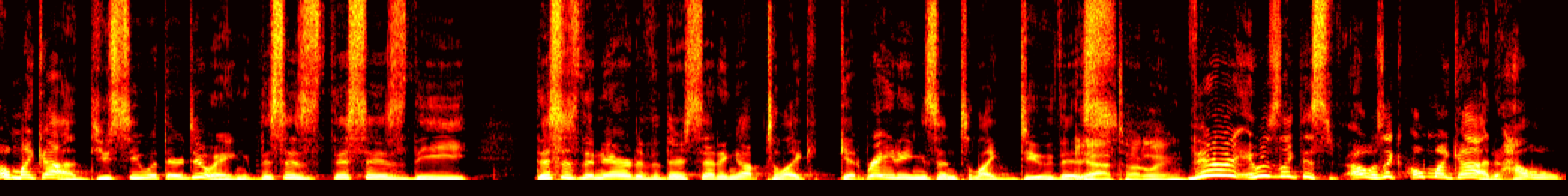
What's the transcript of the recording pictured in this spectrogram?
"Oh my god, do you see what they're doing? This is this is the this is the narrative that they're setting up to like get ratings and to like do this. yeah, totally. There, it was like this. I was like, oh my God, how,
